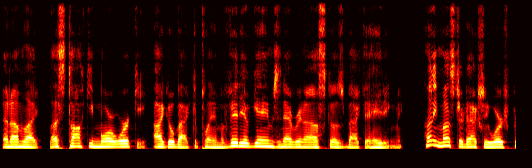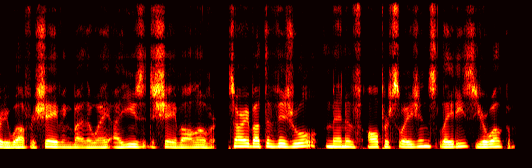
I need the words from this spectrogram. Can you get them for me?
And I'm like, less talky, more worky. I go back to playing my video games, and everyone else goes back to hating me. Honey mustard actually works pretty well for shaving, by the way. I use it to shave all over. Sorry about the visual, men of all persuasions. Ladies, you're welcome.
